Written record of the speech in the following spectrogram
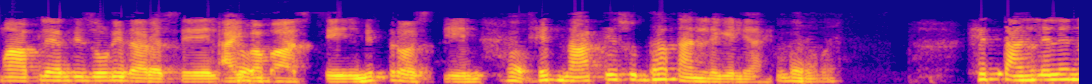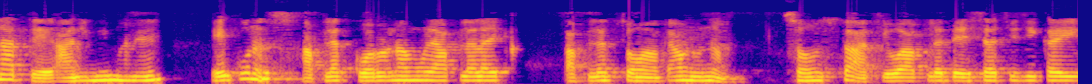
मग आपले अगदी जोडीदार असेल आई बाबा असतील मित्र असतील हो. हे नाते सुद्धा ताणले गेले आहेत. बरोबर. हे ताणलेले नाते आणि मी म्हणेन एकूणच आपल्या कोरोनामुळे आपल्याला एक आपल्या काय म्हणू ना संस्था किंवा आपल्या देशाची जी काही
